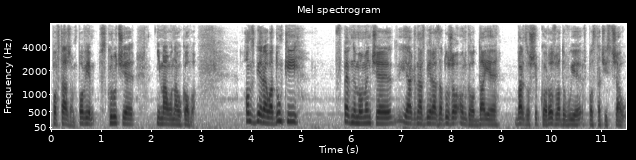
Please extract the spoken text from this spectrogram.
powtarzam, powiem w skrócie i mało naukowo. On zbiera ładunki, w pewnym momencie, jak nazbiera za dużo, on go oddaje, bardzo szybko rozładowuje w postaci strzału.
